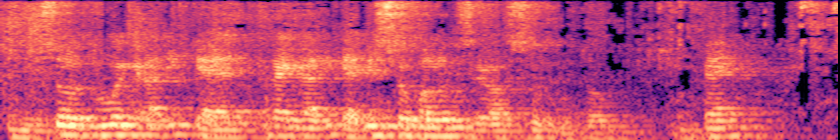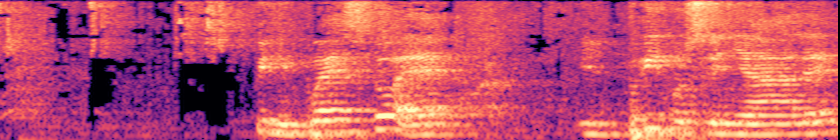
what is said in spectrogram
quindi solo 2 gradi Kelvin, 3 gradi Kelvin sopra lo zero assoluto. ok? Quindi questo è il primo segnale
